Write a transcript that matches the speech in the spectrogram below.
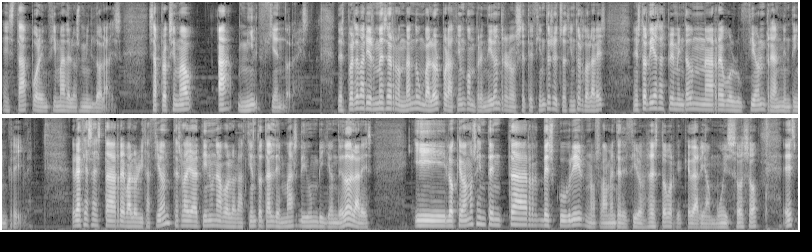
está por encima de los 1000 dólares. Se ha aproximado a 1100 dólares. Después de varios meses rondando un valor por acción comprendido entre los 700 y 800 dólares, en estos días ha experimentado una revolución realmente increíble. Gracias a esta revalorización, Tesla ya tiene una valoración total de más de un billón de dólares y lo que vamos a intentar descubrir, no solamente deciros esto porque quedaría muy soso, es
